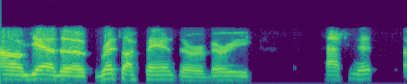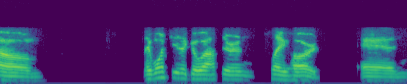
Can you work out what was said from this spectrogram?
Um, yeah, the Red Sox fans are very passionate. Um, they want you to go out there and play hard, and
